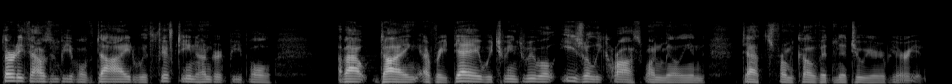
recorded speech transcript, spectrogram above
30,000 people have died, with 1,500 people about dying every day, which means we will easily cross 1 million deaths from COVID in a two year period.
